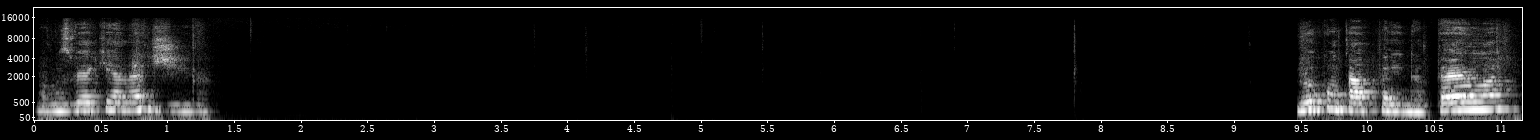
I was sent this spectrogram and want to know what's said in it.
Vamos ver aqui a energia. Meu contato tá aí na tela.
